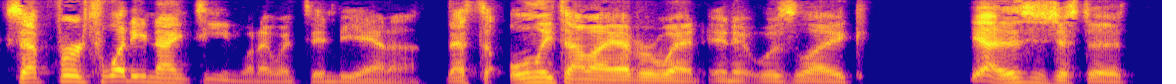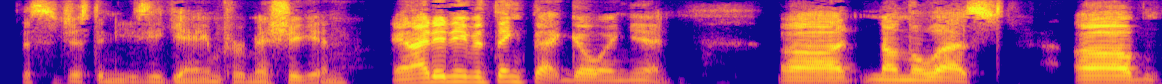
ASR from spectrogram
except for 2019 when I went to Indiana. That's the only time I ever went, and it was like, yeah, this is just a this is just an easy game for Michigan, and I didn't even think that going in. Uh, nonetheless, um,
